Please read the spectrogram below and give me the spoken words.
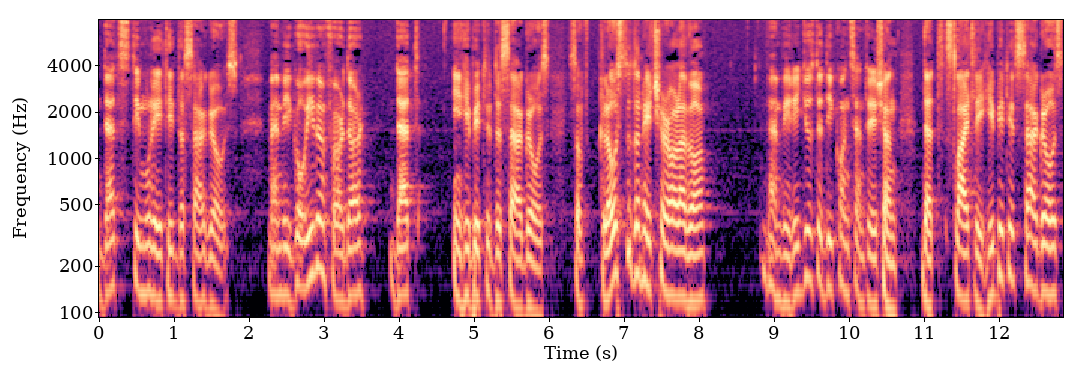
that stimulated the cell growth. When we go even further, that inhibited the cell growth. So close to the natural level, when we reduce the D concentration, that slightly inhibited cell growth,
